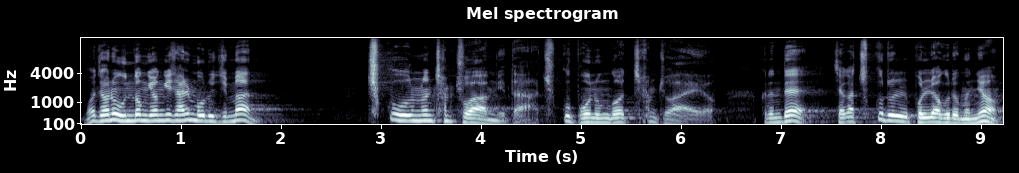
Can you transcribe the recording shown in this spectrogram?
뭐 저는 운동 경기 잘 모르지만 축구는 참 좋아합니다. 축구 보는 거 참 좋아해요. 그런데 제가 축구를 보려 그러면요.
